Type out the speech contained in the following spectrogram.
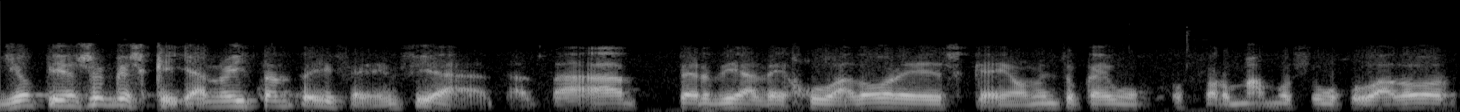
yo pienso que es que ya no hay tanta diferencia, tanta pérdida de jugadores, que en el momento que formamos un jugador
